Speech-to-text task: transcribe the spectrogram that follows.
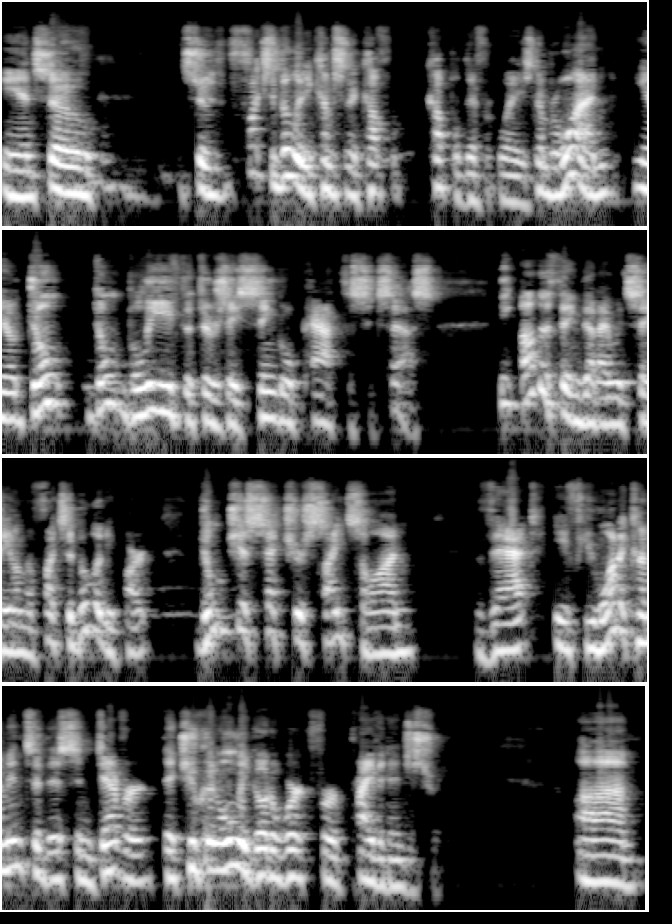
and so, so flexibility comes in a couple couple different ways. Number one, you know, don't don't believe that there's a single path to success. The other thing that I would say on the flexibility part, don't just set your sights on that if you want to come into this endeavor, that you can only go to work for private industry. Um,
